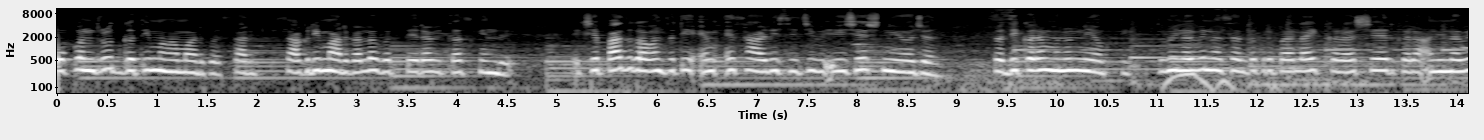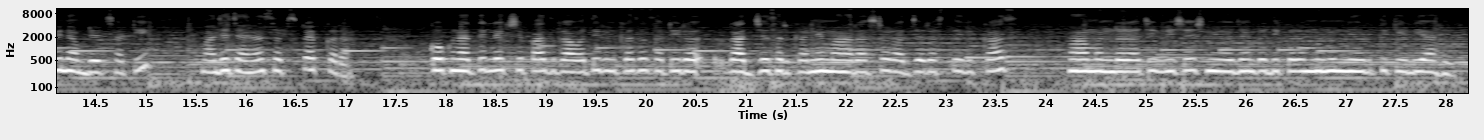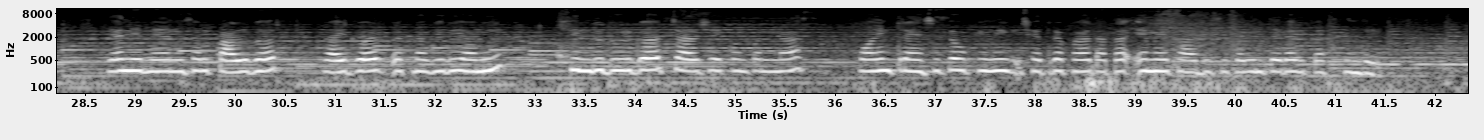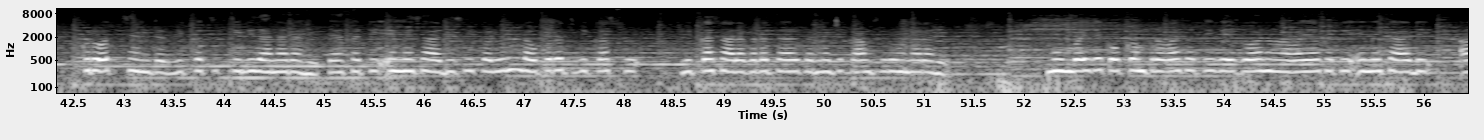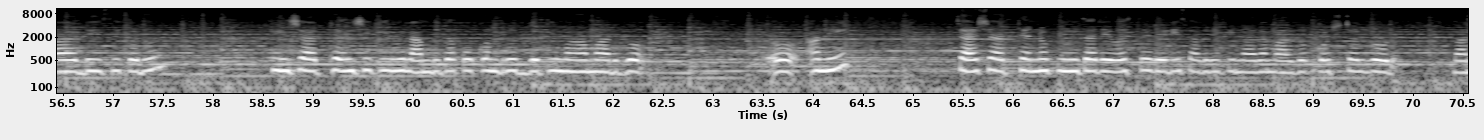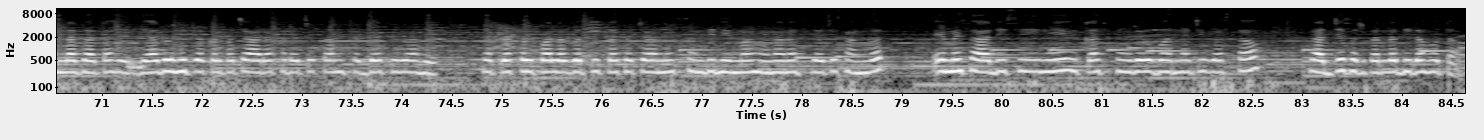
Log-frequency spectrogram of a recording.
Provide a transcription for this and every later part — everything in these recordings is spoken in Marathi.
कोकण द्रुत गती महामार्ग सार सागरी मार्गालगत तेरा विकास केंद्रे एकशे पाच गावांसाठी एम एस आर डी सीची विशेष नियोजन प्राधिकरण म्हणून नियुक्ती. तुम्ही नवीन असाल तर कृपया लाईक करा शेअर करा आणि नवीन अपडेटसाठी माझे चॅनल सबस्क्राईब करा. कोकणातील एकशे पाच गावातील विकासासाठी र राज्य सरकारने महाराष्ट्र राज्य रस्ते विकास महामंडळाची विशेष नियोजन प्राधिकरण म्हणून नियुक्ती केली आहे. या निर्णयानुसार पालघर रायगड रत्नागिरी आणि सिंधुदुर्ग चारशे एकोणपन्नास पॉईंट त्र्याऐंशी चौ किमी क्षेत्रफळात आता एम एस आर डी सीकडून तेरा विकास केंद्रे ग्रोथ सेंटर विकसित केली जाणार आहे त्यासाठी एम एस आर डी सीकडून लवकरच विकास सु विकास आराखडा तयार करण्याचे काम सुरू होणार आहे. मुंबई ते कोकण प्रवासासाठी वेगवान व्हावा यासाठी M S R D R D सीकडून तीनशे अठ्ठ्याऐंशी किमी लांबीचा कोकण द्रुतगती महामार्ग आणि चारशे अठ्ठ्याण्णव किमीचा रेवस्ते रेडी सागरी किनारा मार्ग कोस्टल रोड बांधला जात आहे. या दोन्ही प्रकल्पाच्या आराखड्याचे काम सध्या सुरू आहे. या प्रकल्पालगत विकासाच्या अनेक संधी निर्माण होणार असल्याचे सांगत एम एस आर डी सीने विकास केंद्रे उभारण्याचा प्रस्ताव राज्य सरकारला दिला होता.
